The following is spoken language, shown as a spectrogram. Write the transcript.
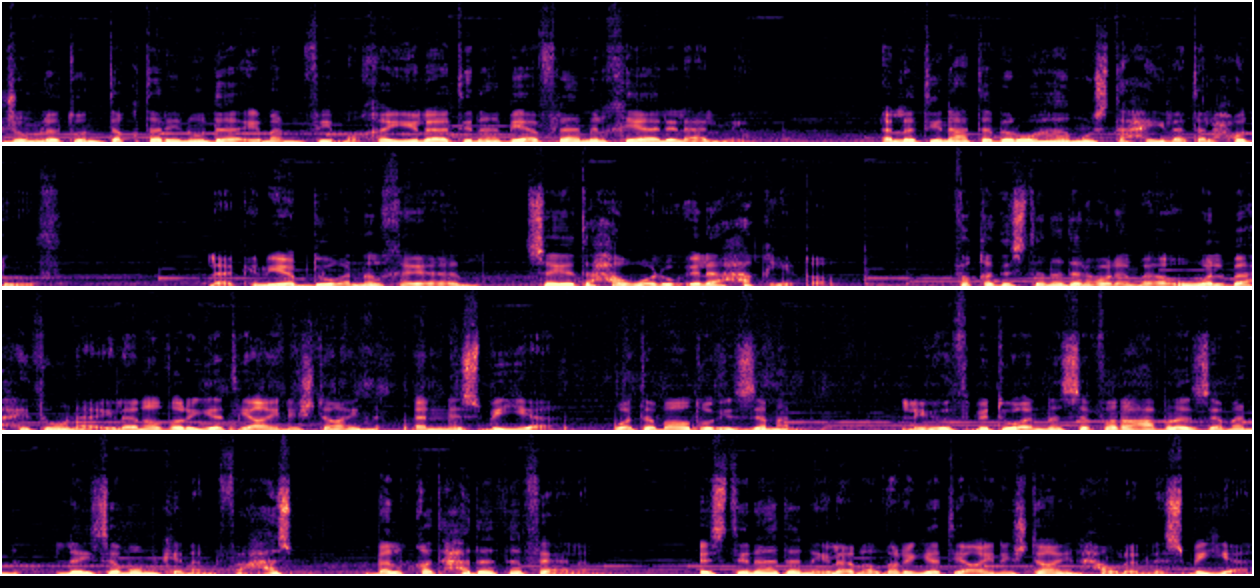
جملة تقترن دائما في مخيلاتنا بأفلام الخيال العلمي التي نعتبرها مستحيلة الحدوث لكن يبدو أن الخيال سيتحول إلى حقيقة. فقد استند العلماء والباحثون إلى نظرية أينشتاين النسبية وتباطؤ الزمن ليثبتوا أن السفر عبر الزمن ليس ممكنا فحسب بل قد حدث فعلا. استنادا إلى نظرية أينشتاين حول النسبية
